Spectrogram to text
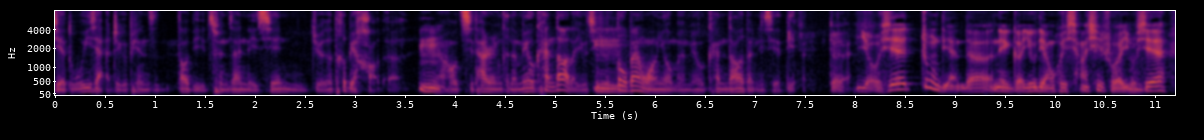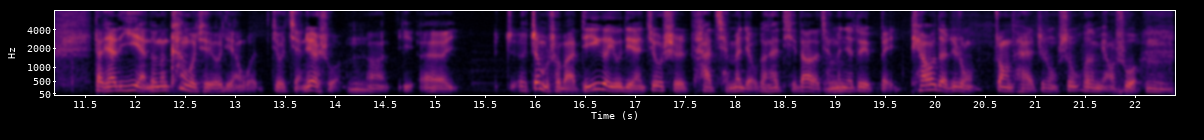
解读一下这个片子到底存在哪些你觉得特别好的，嗯，然后其他人可能没有看到的，尤其是豆瓣网友们没有看到的那些点。对，有些重点的那个优点我会详细说，有些大家一眼都能看过去的优点，我就简略说。嗯，呃，这这么说吧，第一个优点就是他前半节我刚才提到的前半节对北漂的这种状态、这种生活的描述，嗯，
